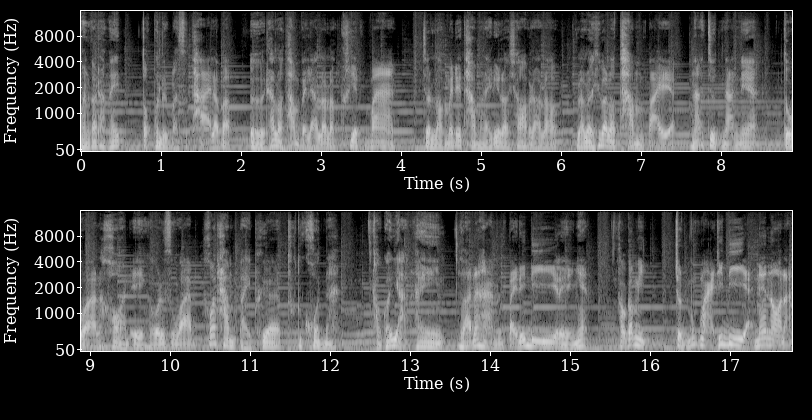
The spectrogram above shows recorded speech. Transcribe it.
มันก็ทำให้ตกผลึกมาสุดท้ายแล้วแบบเออถ้าเราทำไปแล้วแล้วเราเครียดมาก จนเราไม่ได้ทำอะไรที่เราชอบแล้วแล้ว แล้วเราคิดว่าเราทำไปอะณจุดนั้นเนี่ยตัวละครเองเขาก็รู้สึกว่าเขาทำไปเพื่อทุกๆคนนะเขาก็อยากให้ร้านอาหารมันไปได้ดีอะไรอย่างเงี้ยเขาก็มีจุดมุ่งหมายที่ดีอะแน่นอนอะ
